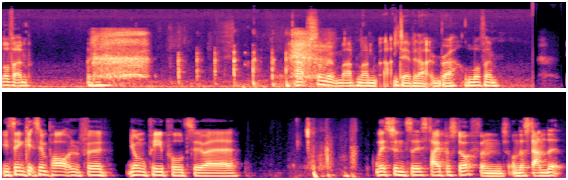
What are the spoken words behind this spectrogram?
Love him. Absolute madman, David Attenborough. Love him. You think it's important for young people to uh, listen to this type of stuff and understand it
